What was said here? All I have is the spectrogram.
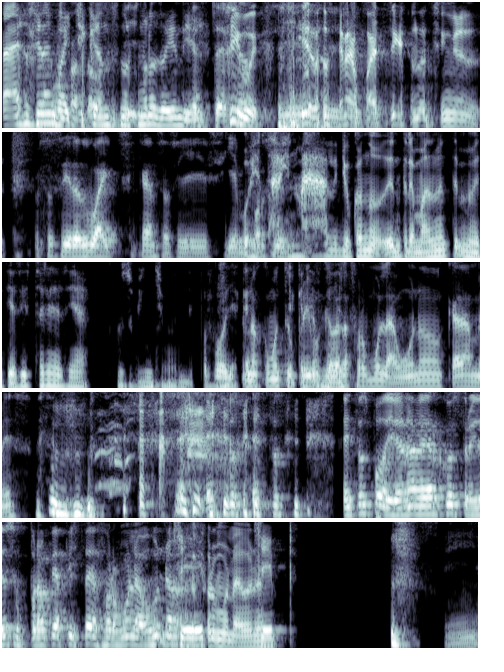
Ah, esos eran white chickens, no como los de hoy en día. Sí, güey. Sí, Sí, eso sí, era sí, guay, sí. sí, no chingues. Eso sí eres white chicans, así 100%. Güey, está bien mal. Yo cuando entre más me, me metí a esa historia decía, su pinche por favor, ya No como tu ya que primo que va a la Fórmula 1 cada mes. estos, estos, estos podrían haber construido su propia pista de Fórmula 1. Sí. la Fórmula 1. Sí, Sí.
